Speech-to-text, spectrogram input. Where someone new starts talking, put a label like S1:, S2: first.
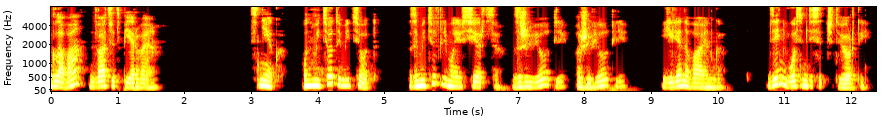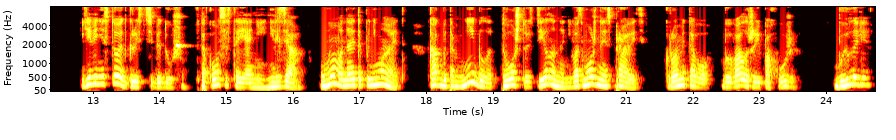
S1: Глава двадцать первая. Снег. Он метет и метет. Заметет ли мое сердце? Заживет ли? Оживет ли? Елена Ваенга. День восемьдесят четвертый. Еве не стоит грызть себе душу. В таком состоянии нельзя. Умом она это понимает. Как бы там ни было, то, что сделано, невозможно исправить. Кроме того, бывало же и похуже. Было ли?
